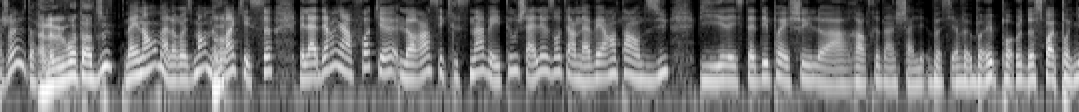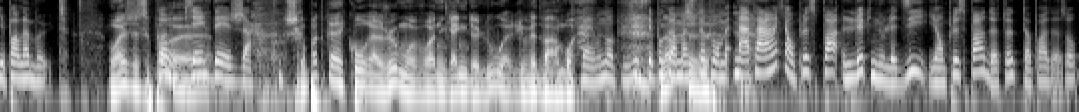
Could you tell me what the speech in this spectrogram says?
courageuses de faire En avez-vous entendu? ben non, malheureusement, on a Ah. manqué ça. Mais la dernière fois que Laurence et Christina avaient été au chalet, eux autres, ils en avaient entendu. Puis ils s'étaient dépêchés là, à rentrer dans le chalet. Parce qu'ils avaient bien peur de se faire pogner par la meute. Ouais, je sais pas. Comme euh, bien des gens. Je serais pas très courageux, moi, voir une gang de loups arriver devant moi. Ben moi non plus, je sais pas Non, comment je ferais pour. Mais apparemment qu'ils ont plus peur. Luc nous l'a dit, ils ont plus peur de toi que t'as peur d'eux autres.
